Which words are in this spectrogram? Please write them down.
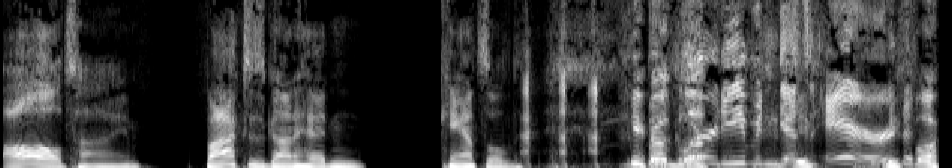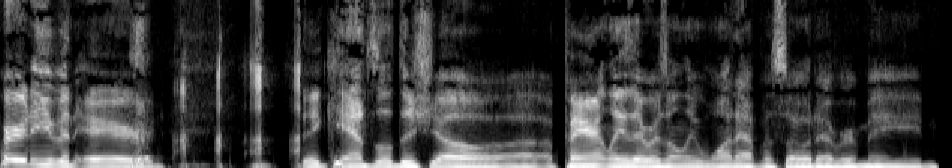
all time, Fox has gone ahead and canceled Hieroglyph even gets aired. before it even aired. they canceled the show. Uh, apparently, there was only one episode ever made.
